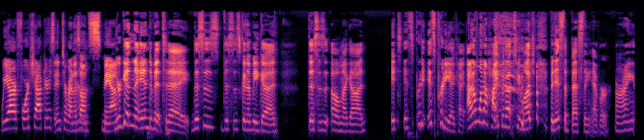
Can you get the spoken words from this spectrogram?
we are four chapters into Renaissance Man. you're getting the end of it today. This is this is gonna be good. This is oh my god. It's it's pretty it's pretty okay. I don't want to hype it up too much, but it's the best thing ever. All right.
